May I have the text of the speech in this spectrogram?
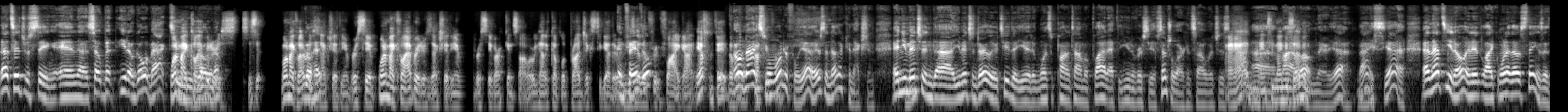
that's interesting, and uh, so, but you know, going back to one of my collaborators is it One of my collaborators is actually at the University of one of my collaborators is actually at the University of Arkansas, where we had a couple of projects together. In Fayetteville, fruit fly guy. Yep, in Fayetteville. Oh, nice. Well, wonderful. Yeah, there's another connection. And you mm-hmm. mentioned uh, you mentioned earlier too that you had once upon a time applied at the University of Central Arkansas, which is I had, uh, my alum there. Yeah, mm-hmm. nice. Yeah, and that's you know, and it like one of those things, a,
